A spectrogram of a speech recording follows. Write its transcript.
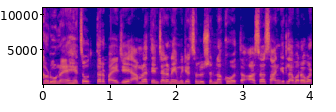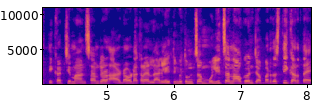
घडू नये ह्याचं उत्तर पाहिजे. आम्हाला त्यांच्याकडनं इमिजिएट सोल्युशन नको होतं. असं सांगितल्याबरोबर तिकडची माणसं आमच्यावर आरडाओरडा करायला लागली. तुम्ही तुमचं मुलीचं नाव घेऊन जबरदस्ती करताय.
